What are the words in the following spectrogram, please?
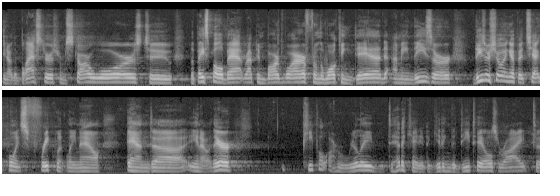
you know the blasters from Star Wars to the baseball bat wrapped in barbed wire from The Walking Dead. I mean these are these are showing up at checkpoints frequently now, and uh, you know they're people are really dedicated to getting the details right, to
